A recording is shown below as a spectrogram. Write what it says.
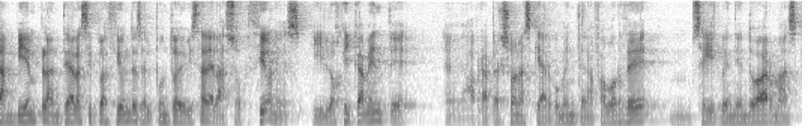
también plantea la situación desde el punto de vista de las opciones y lógicamente eh, habrá personas que argumenten a favor de mm, seguir vendiendo armas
